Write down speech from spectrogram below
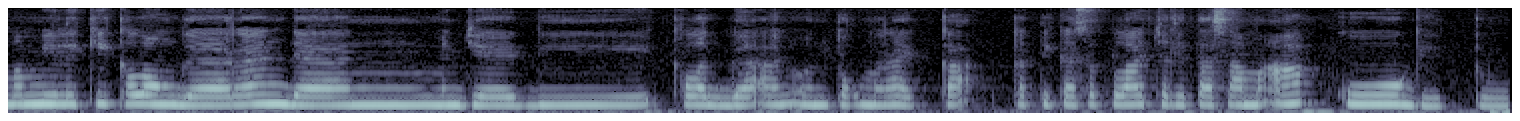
memiliki kelonggaran dan menjadi kelegaan untuk mereka ketika setelah cerita sama aku gitu.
